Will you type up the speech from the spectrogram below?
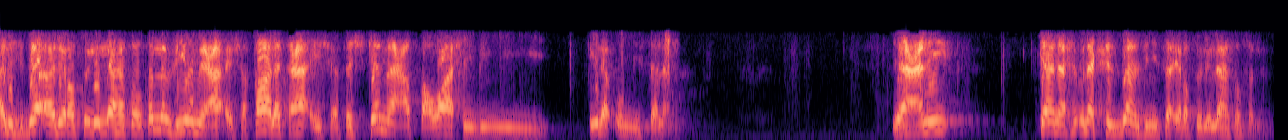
الإهداء لرسول الله صلى الله عليه وسلم في يوم عائشة. قالت عائشة فاجتمع صواحبي إلى أم سلمة. يعني كان هناك حزبان في نساء رسول الله صلى الله عليه وسلم.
